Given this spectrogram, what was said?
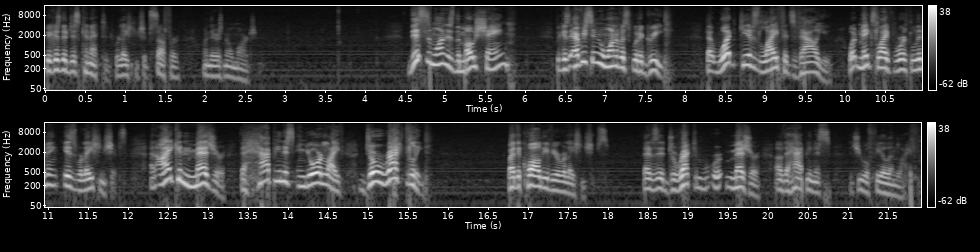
because they're disconnected. Relationships suffer when there's no margin. This one is the most shame because every single one of us would agree that what gives life its value, what makes life worth living, is relationships. And I can measure the happiness in your life directly by the quality of your relationships. That is a direct measure of the happiness that you will feel in life.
